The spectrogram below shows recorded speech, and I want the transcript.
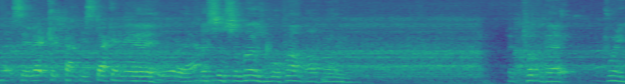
That's the electric pump you stuck in there with the water out. That's the submersible pump operating. It took about 20,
